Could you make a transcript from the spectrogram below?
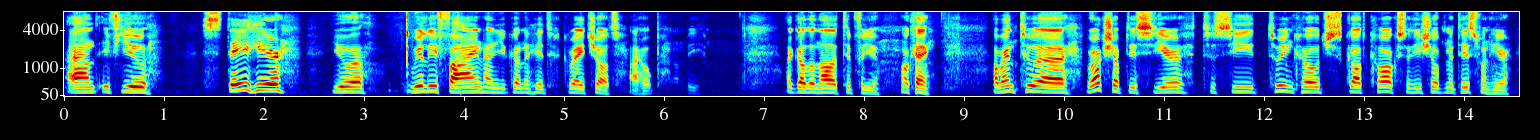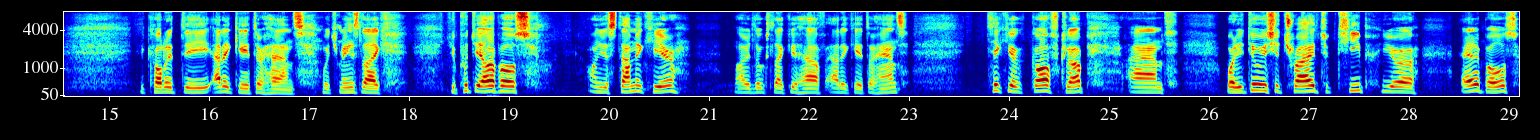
And if you stay here, you're really fine and you're gonna hit great shots, I hope. I got another tip for you. Okay, I went to a workshop this year to see touring coach Scott Cowx and he showed me this one here. He called it the alligator hands, which means like you put your elbows on your stomach here. Now it looks like you have alligator hands. Take your golf club and what you do is you try to keep your elbows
